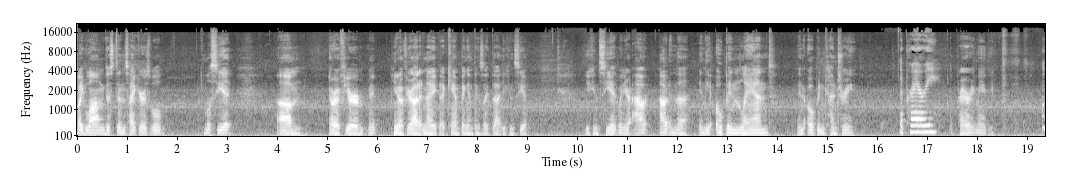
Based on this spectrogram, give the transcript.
like long distance hikers will will see it. Um, or if you're you know if you're out at night uh, camping and things like that, you can see it. You can see it when you're out out in the in the open land, in open country, The prairie. the prairie maybe.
